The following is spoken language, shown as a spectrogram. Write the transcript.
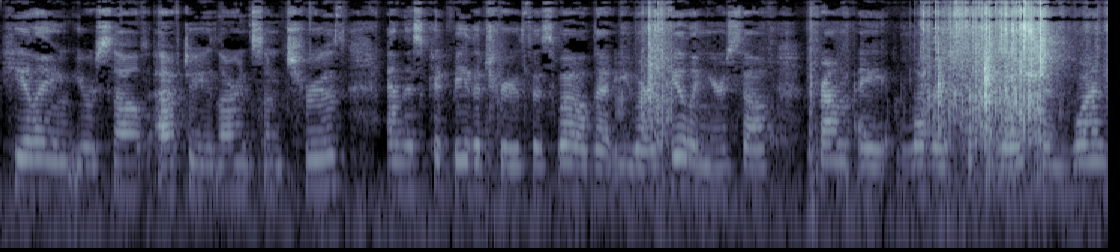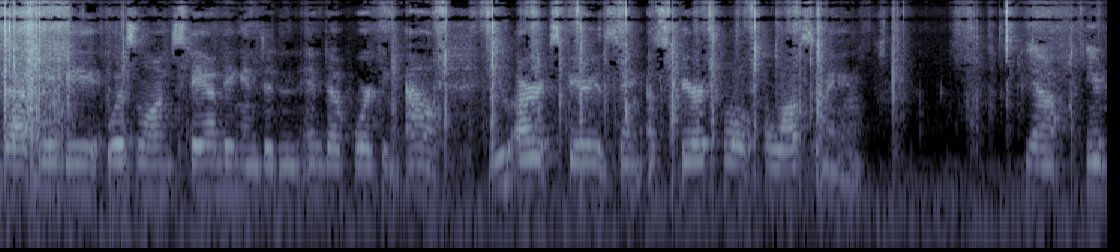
healing yourself after you learn some truth. And this could be the truth as well, that you are healing yourself from a lover situation, one that maybe was long-standing and didn't end up working out. You are experiencing a spiritual blossoming. Yeah, you're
